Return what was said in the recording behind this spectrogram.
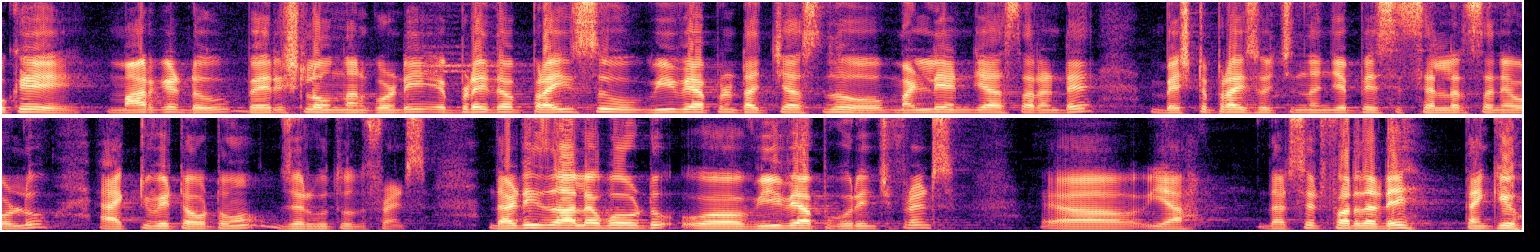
ఓకే మార్కెట్ బేరిష్లో ఉందనుకోండి ఎప్పుడైతే ప్రైస్ వీవ్యాప్ని టచ్ చేస్తుందో మళ్ళీ ఏం చేస్తారంటే బెస్ట్ ప్రైస్ వచ్చిందని చెప్పేసి సెల్లర్స్ అనేవాళ్ళు యాక్టివేట్ అవటం జరుగుతుంది friends. That is all about వీవ్యాప్ గురించి friends. Yeah that's it for the day thank you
